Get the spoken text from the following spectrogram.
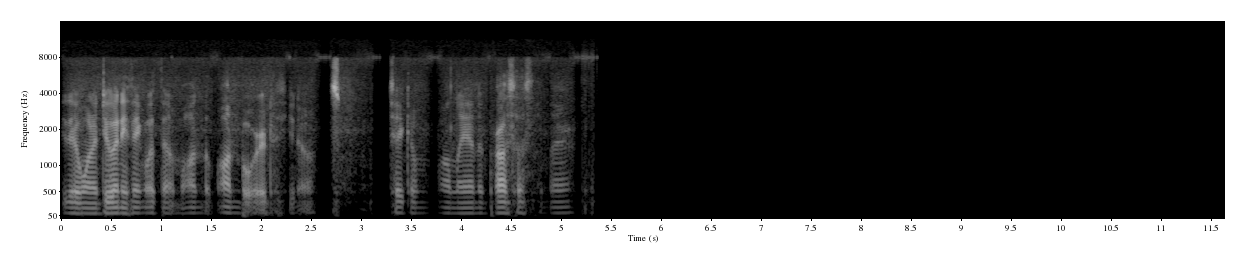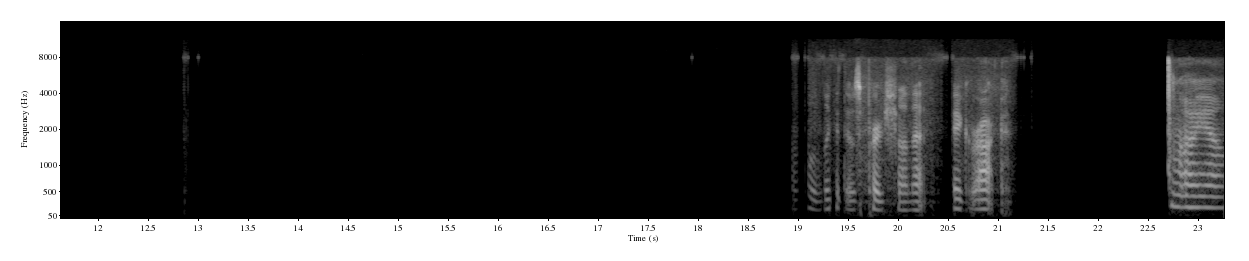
you don't want to do anything with them on the on board, you know, just take them on land and process them there. Oh, look at those perched on that big rock. Oh, yeah.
